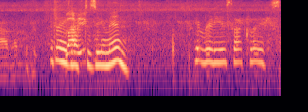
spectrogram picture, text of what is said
I don't even have to zoom in. It really is that close.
